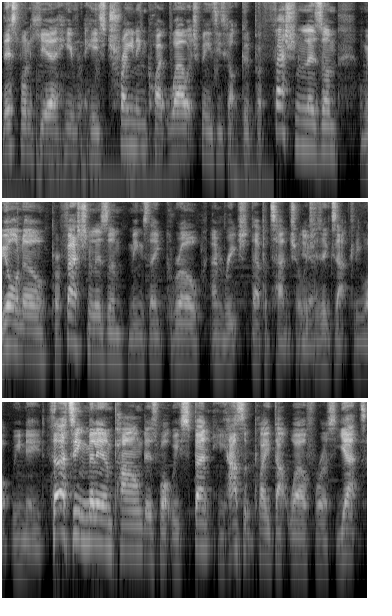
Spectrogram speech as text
this one here, he he's training quite well, which means he's got good professionalism, and we all know professionalism means they grow and reach their potential, which yeah. is exactly what we need. 13 million pound is what we spent. He hasn't played that well for us yet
